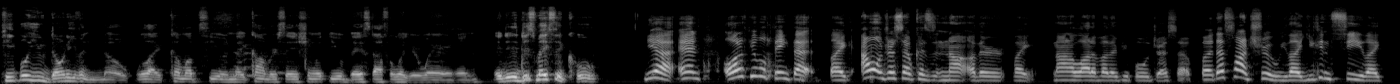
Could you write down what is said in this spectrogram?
people you don't even know will like come up to you and make conversation with you based off of what you're wearing, and it, it just makes it cool. Yeah, and a lot of people think that like I won't dress up because not other like not a lot of other people will dress up, but that's not true. Like you can see like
